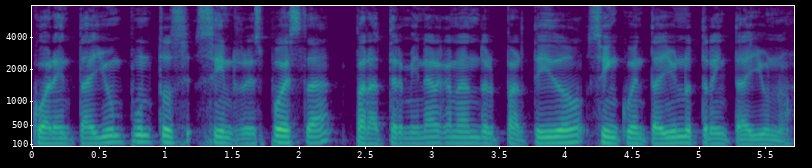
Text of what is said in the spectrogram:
41 puntos sin respuesta para terminar ganando el partido 51-31.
